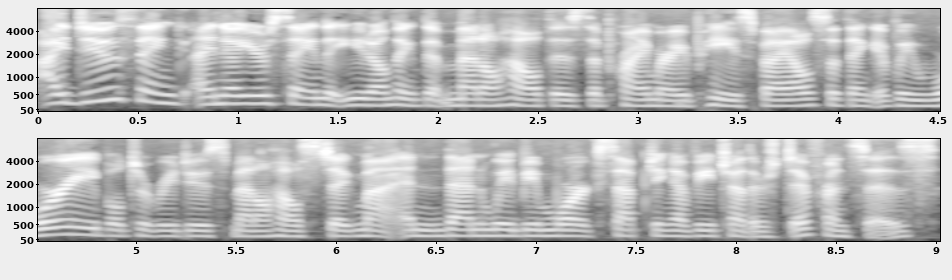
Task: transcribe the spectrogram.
I do think, I know you're saying that you don't think that mental health is the primary piece, but I also think if we were able to reduce mental health stigma and then we'd be more accepting of each other's differences,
